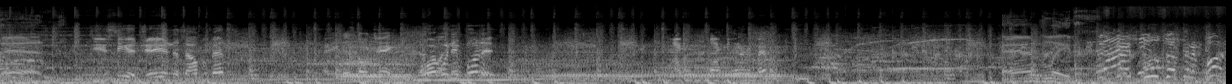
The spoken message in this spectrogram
Then, Do you see a J in this alphabet? Hey, there's no J. Why wouldn't you put it? I can't remember. and later, This guy pulls up in a boat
